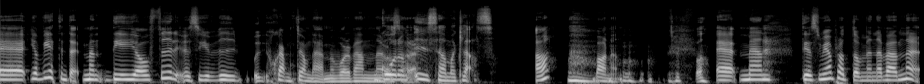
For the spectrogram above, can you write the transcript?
Eh, jag vet inte, men det jag och Filip, alltså, vi skämtar om det här med våra vänner. och Går så de i samma klass? Ja, barnen. Eh, men det som jag pratar om med mina vänner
